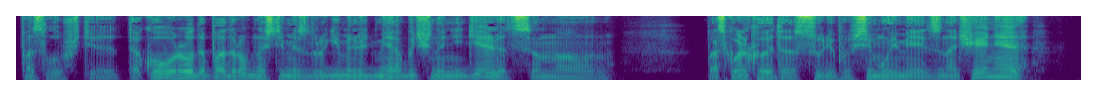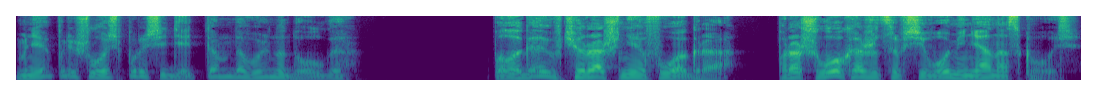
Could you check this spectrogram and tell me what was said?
«Послушайте, такого рода подробностями с другими людьми обычно не делятся, но поскольку это, судя по всему, имеет значение, мне пришлось просидеть там довольно долго. Полагаю, вчерашняя фуагра. Прошло, кажется, всего меня насквозь.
